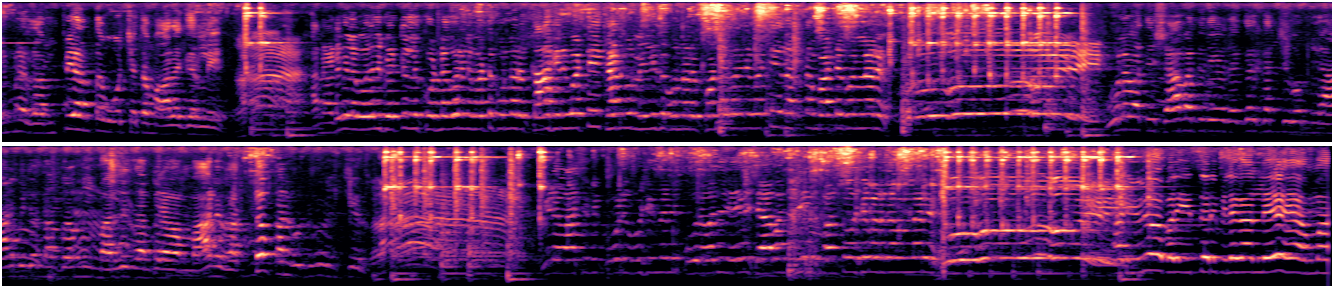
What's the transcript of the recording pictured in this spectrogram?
మిమ్మల్ని చంపి అంత ఓచ్యత మా దగ్గర లేదు. అని అడవిలో వదిలిపెట్టి కొండగొరిని పట్టుకున్నారు కాకిని బట్టి కడుగులు తీసుకున్నారు కొండగొరిని బట్టి రక్తం పట్టుకున్నారు. పూలవతి శావంతి దేవి దగ్గరికి వచ్చి మీ ఆడబిడ్డ చంపాం మీ మరిది చంపినావా మాని రక్తం కనుగొట్టు ఇచ్చారు. వీడవాసి మీ కోడి కూసిందని పూలవతి దేవి శావంతి దేవి సంతోషపడతా ఉన్నారు. లోపల ఇద్దరు పిల్లగాళ్ళే అమ్మా!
